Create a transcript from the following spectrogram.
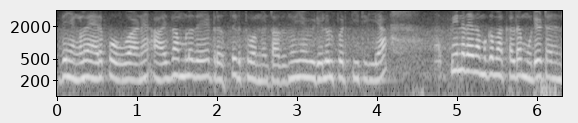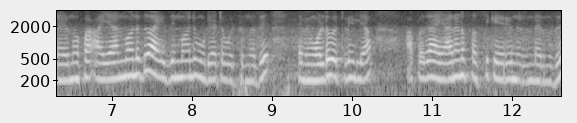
ഇത് ഞങ്ങൾ നേരെ പോവുകയാണ്. ആദ്യം നമ്മൾ നമ്മളിത് ഡ്രസ്സ് എടുത്ത് വന്നിട്ടോ അതൊന്നും ഞാൻ വീഡിയോയിൽ ഉൾപ്പെടുത്തിയിട്ടില്ല. പിന്നെ അതായത് നമുക്ക് മക്കളുടെ മുടി വെട്ടാനുണ്ടായിരുന്നു. അപ്പോൾ അയാൻ മോനതും ഐസിൻ മോന്റെ മുടിയായിട്ട് വെട്ടുന്നത്. എമി മോളുടെ വെട്ടണില്ല. അപ്പോൾ അത് അയാനാണ് ഫസ്റ്റ് കയറി വന്നിട്ടുണ്ടായിരുന്നത്.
